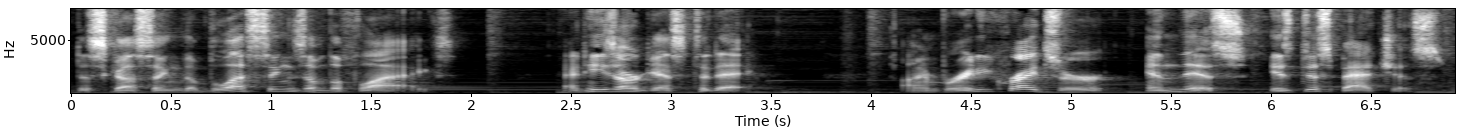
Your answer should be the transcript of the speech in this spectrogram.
discussing the blessings of the flags, and he's our guest today. I'm Brady Crytzer, and this is Dispatches.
